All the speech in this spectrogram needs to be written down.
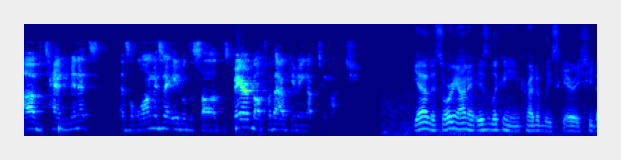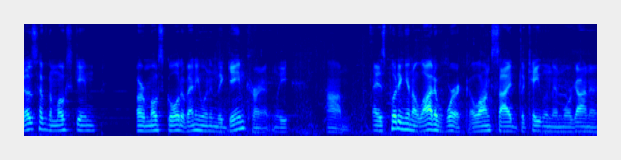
of 10 minutes as long as they're able to solve this Baron buff without giving up too much. Yeah, this Orianna is looking incredibly scary. She does have the most game or most gold of anyone in the game currently. Um, is putting in a lot of work alongside the Caitlyn and Morgana.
